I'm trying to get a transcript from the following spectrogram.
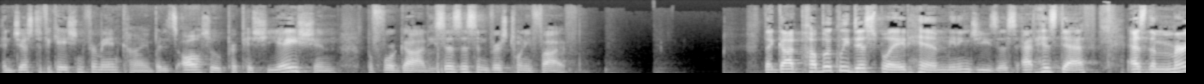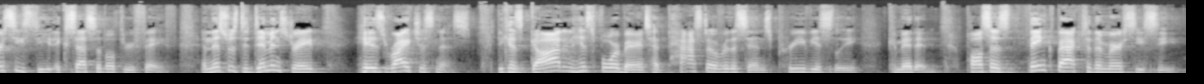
and justification for mankind, but it's also propitiation before God. He says this in verse 25 that God publicly displayed him, meaning Jesus, at his death as the mercy seat accessible through faith. And this was to demonstrate his righteousness, because God in his forbearance had passed over the sins previously committed. Paul says, think back to the mercy seat.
